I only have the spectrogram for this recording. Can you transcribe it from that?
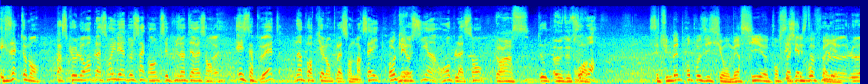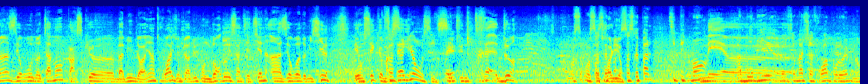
Exactement. Parce que le remplaçant, il est à 2,50. C'est plus intéressant. Et ça peut être n'importe quel remplaçant de Marseille, mais aussi un remplaçant De Reims. de, Euh, de Troyes. Troyes. C'est une belle proposition. Merci euh, pour ça, J'aime Christophe beaucoup le, le 1-0 notamment parce que, bah, mine de rien, 3, ils ont perdu contre Bordeaux et Saint-Etienne 1-0 à domicile. Et on sait que Face à Marseille, Lyon aussi. c'est une très 2-1. On- on- ça, serait Lyon. pas, ça serait pas typiquement Mais, euh, un bourbier euh, ce match à 3 pour l'OM, non?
